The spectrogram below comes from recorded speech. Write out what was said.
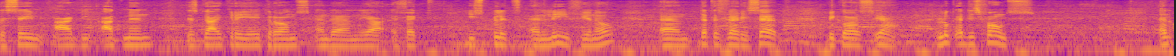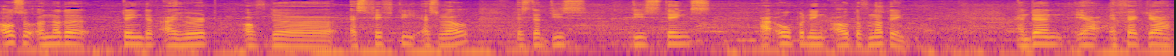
the same RD admin this guy create ROMs and then yeah in fact he splits and leave you know? And that is very sad because yeah look at these phones. And also another thing that I heard of the S50 as well is that these these things are opening out of nothing. And then yeah in fact yeah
